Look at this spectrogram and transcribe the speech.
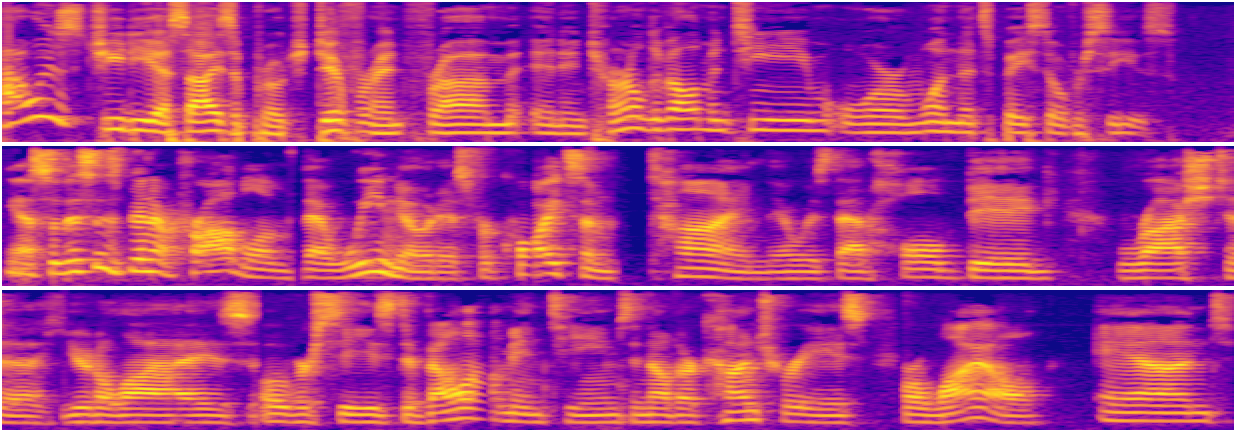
How is GDSI's approach different from an internal development team or one that's based overseas? Yeah, so this has been a problem that we noticed for quite some time. There was that whole big rush to utilize overseas development teams in other countries for a while. And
